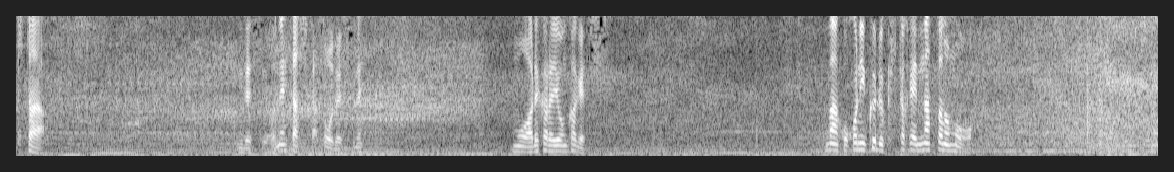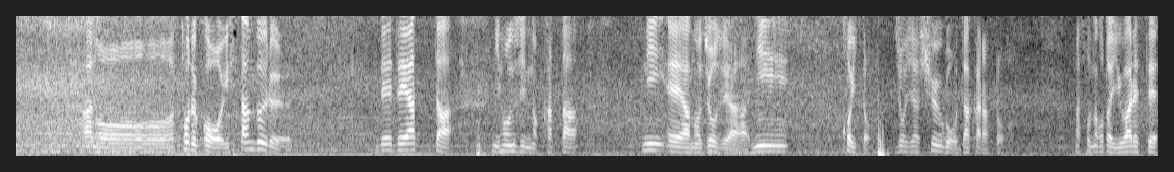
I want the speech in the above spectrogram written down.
来たんですよね。確かそうですね。もうあれから4ヶ月。まあここに来るきっかけになったのもあのートルコイスタンブールで出会った日本人の方に、えーあのジョージアに来いと。ジョージア集合だからと、まあ、そんなことを言われて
